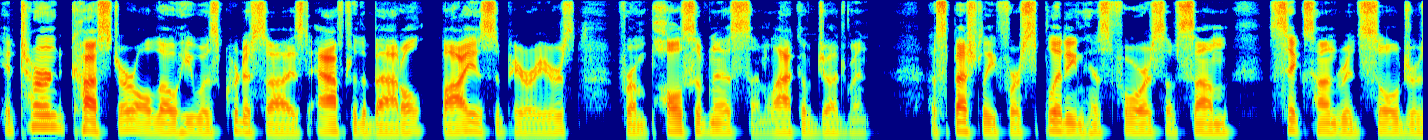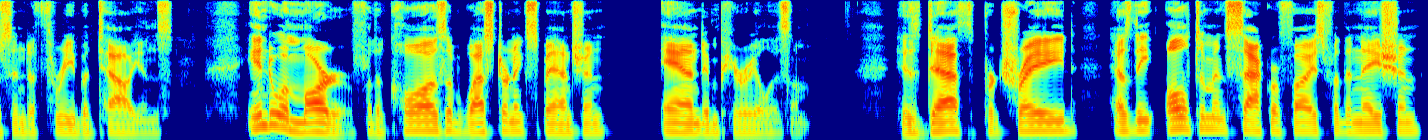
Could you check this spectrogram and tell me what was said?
It turned Custer, although he was criticized after the battle by his superiors for impulsiveness and lack of judgment, especially for splitting his force of some 600 soldiers into three battalions, into a martyr for the cause of Western expansion and imperialism. His death, portrayed as the ultimate sacrifice for the nation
